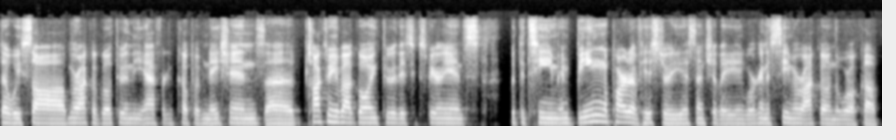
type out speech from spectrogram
that we saw Morocco go through in the African Cup of Nations. Uh, talk to me about going through this experience with the team and being a part of history. Essentially, we're going to see Morocco in the World Cup.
